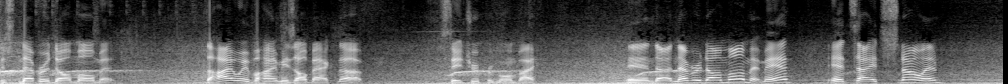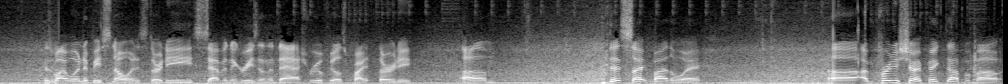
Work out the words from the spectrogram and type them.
just never a dull moment. The highway behind me is all backed up. State trooper going by. And uh, never a dull moment, man. It's uh, it's snowing. Because why wouldn't it be snowing? It's 37 degrees on the dash. Real feels probably 30. Um, this site, by the way, uh, I'm pretty sure I picked up about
